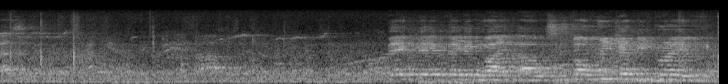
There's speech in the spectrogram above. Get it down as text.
Big, big, big invite. Uh, which is called We Can Be Brave.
